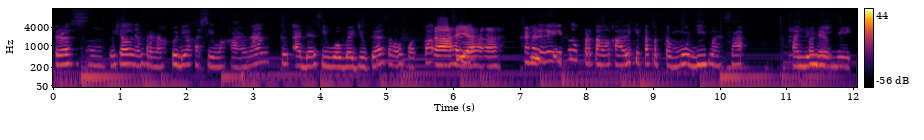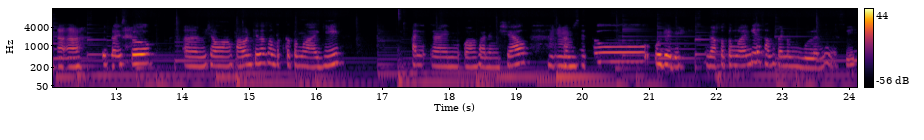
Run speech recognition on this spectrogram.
Terus Hmm. Michelle nyamperin aku, dia kasih makanan, terus ada si boba juga sama foto. nah Terus iya ah. Jadi itu pertama kali kita ketemu di masa pandemi. pandemi ah, ah. Terus itu uh, Michelle ulang tahun kita sempat ketemu lagi kan ngerayain ulang tahunnya Michelle. Mm-mm. Habis itu udah deh nggak ketemu lagi ya sampai enam bulan ya sih?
